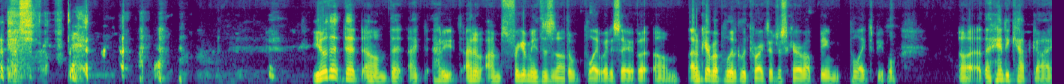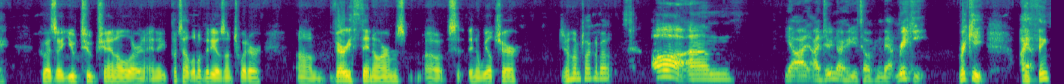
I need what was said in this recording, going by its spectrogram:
You know that that um that I how do you I don't I'm forgive me if this is not the polite way to say it, but um I don't care about politically correct. I just care about being polite to people. Uh, the handicapped guy who has a YouTube channel or and he puts out little videos on Twitter. Um, very thin arms, uh, in a wheelchair. Do you know who I'm talking about? Oh, um yeah, I, I do know who you're talking about. Ricky. Ricky. I think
